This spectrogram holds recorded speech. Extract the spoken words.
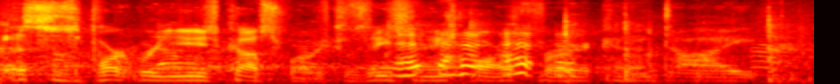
This is the part where you use cuss words because these things are freaking tight.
